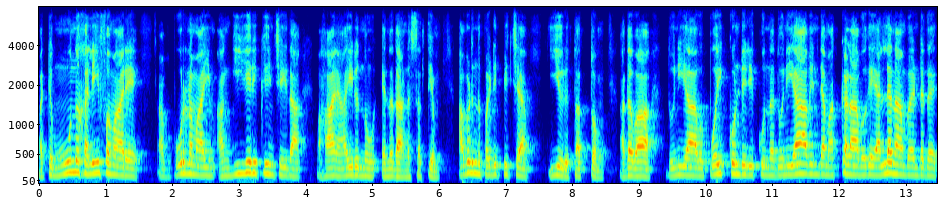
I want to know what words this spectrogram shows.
മറ്റ് മൂന്ന് ഖലീഫമാരെ പൂർണമായും അംഗീകരിക്കുകയും ചെയ്ത മഹാനായിരുന്നു എന്നതാണ് സത്യം. അവിടുന്ന് പഠിപ്പിച്ച ഈ ഒരു തത്വം. അഥവാ ദുനിയാവ് പോയിക്കൊണ്ടിരിക്കുന്ന ദുനിയാവിന്റെ മക്കളാവുകയല്ല നാം വേണ്ടത്.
